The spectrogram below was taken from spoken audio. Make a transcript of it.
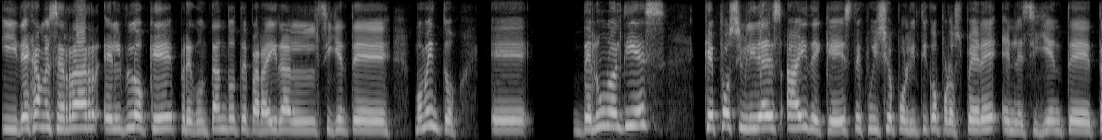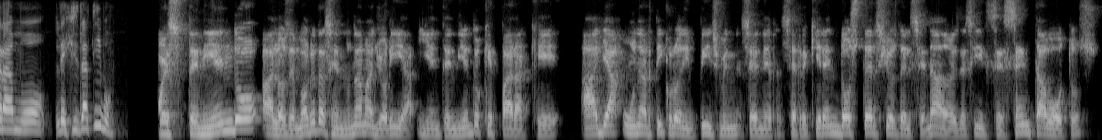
y déjame cerrar el bloque preguntándote para ir al siguiente momento. Eh, del 1 al 10, ¿qué posibilidades hay de que este juicio político prospere en el siguiente tramo legislativo? Pues teniendo a los demócratas en una mayoría y entendiendo que para que haya un artículo de impeachment, se, requieren dos tercios del Senado, es decir, 60 votos,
